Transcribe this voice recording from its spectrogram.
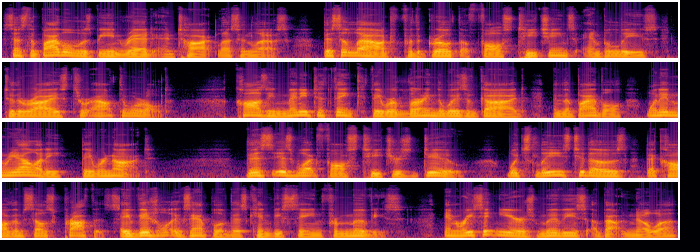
Since the Bible was being read and taught less and less, this allowed for the growth of false teachings and beliefs to rise throughout the world, causing many to think they were learning the ways of God and the Bible when in reality they were not. This is what false teachers do, which leads to those that call themselves prophets. A visual example of this can be seen from movies. In recent years, movies about Noah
